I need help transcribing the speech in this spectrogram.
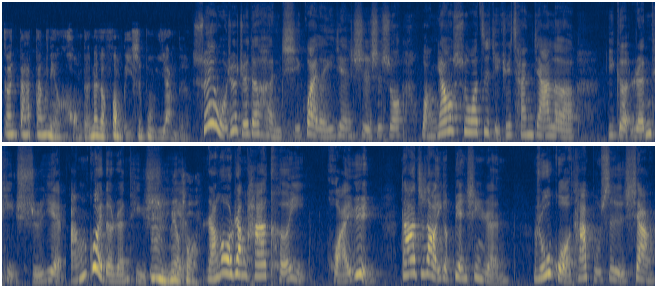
跟她当年红的那个凤梨是不一样的。所以我就觉得很奇怪的一件事是说，网妖说自己去参加了一个人体实验，昂贵的人体实验，嗯、没有错，然后让她可以怀孕。大家知道一个变性人。如果他不是像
